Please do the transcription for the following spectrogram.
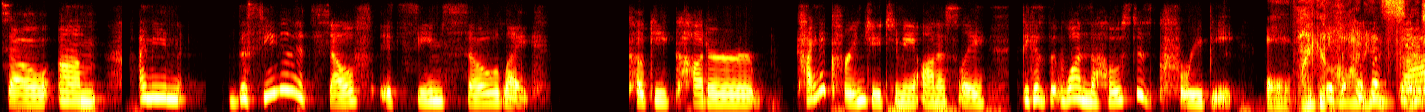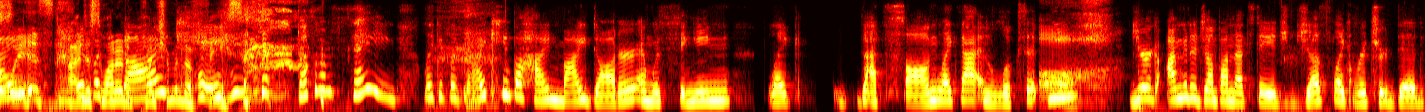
So, um, I mean, the scene in itself, it seems so like cookie cutter, kind of cringy to me, honestly. Because the one, the host is creepy. Oh my god, if a he so guy- is. I just wanted to punch him in the came- face. That's what I'm saying. Like if a guy came behind my daughter and was singing like that song like that and looks at me, Oh, you're I'm gonna jump on that stage just like Richard did.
